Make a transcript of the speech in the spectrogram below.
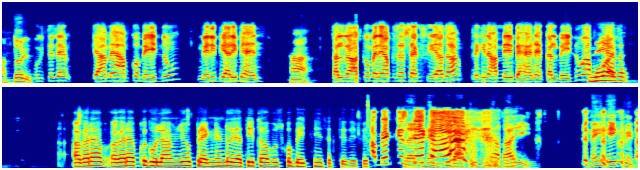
अब्दुल। पूछते थे क्या मैं आपको भेज दूँ? मेरी प्यारी बहन। हाँ। कल रात को मैंने आपके साथ सेक्स किया था लेकिन आप मेरी बहन है। कल भेज दूँ आपको? अगर अगर आप अगर आपके गुलाम जो प्रेग्नेंट हो जाती तो आप उसको बेच नहीं सकते थे फिर। अबे किसने प्रेग्नेंट कहा की बात ही नहीं ना भाई। नहीं एक मिनट।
